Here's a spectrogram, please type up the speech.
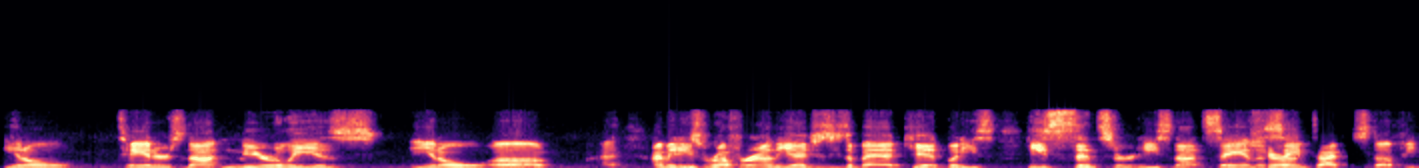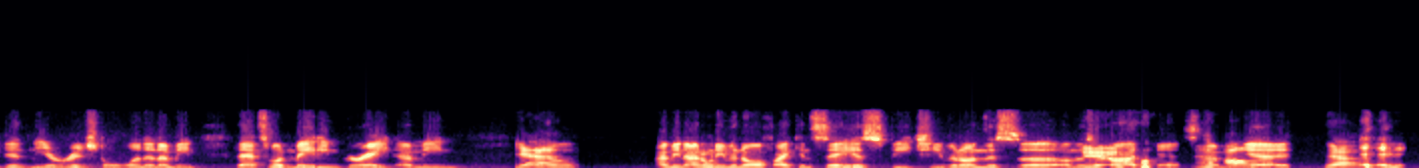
you know, Tanner's not nearly as, you know. Uh, I- I mean, he's rough around the edges. He's a bad kid, but he's he's censored. He's not saying the Sure. same type of stuff he did in the original one. And I mean, that's what made him great. I mean, yeah. You know, I mean, I don't even know if I can say his speech even on this uh, on this Ew. podcast. I mean, Oh, yeah, Yeah.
